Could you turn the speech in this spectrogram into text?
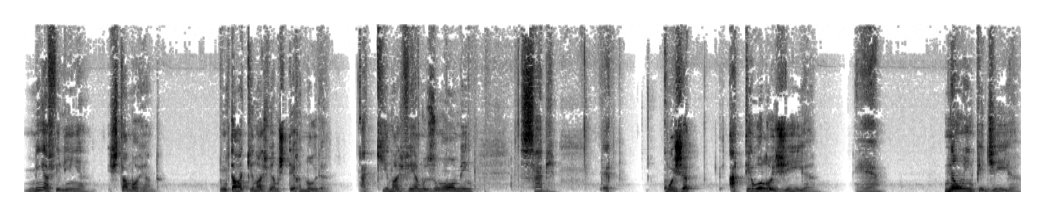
minha filhinha está morrendo. Então aqui nós vemos ternura. Aqui nós vemos um homem, sabe, é, cuja a teologia é, não impedia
